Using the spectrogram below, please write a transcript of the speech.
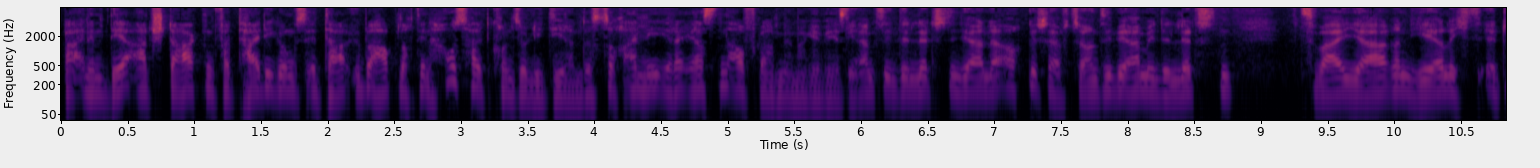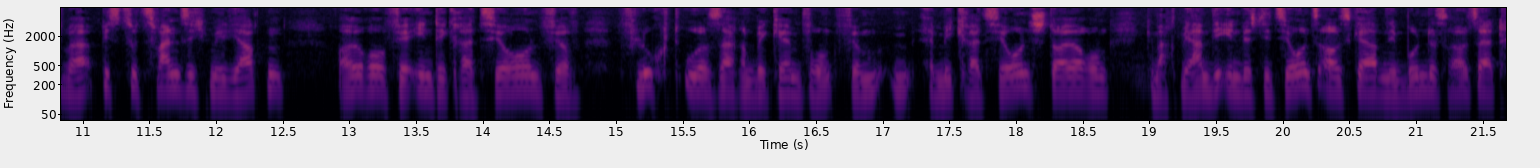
bei einem derart starken Verteidigungsetat überhaupt noch den Haushalt konsolidieren? Das ist doch eine Ihrer ersten Aufgaben immer gewesen. Wir haben es in den letzten Jahren auch geschafft. Schauen Sie, wir haben in den letzten zwei Jahren jährlich etwa bis zu 20 Milliarden Euro für Integration, für Fluchtursachenbekämpfung, für Migrationssteuerung gemacht. Wir haben die Investitionsausgaben im Bundeshaushalt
